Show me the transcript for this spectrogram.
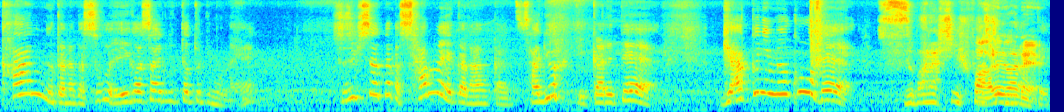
カンヌかなんかすごい映画祭に行った時もね鈴木さんなんか3名かなんか作業着行かれて逆に向こうで素晴らしいファッションになって、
